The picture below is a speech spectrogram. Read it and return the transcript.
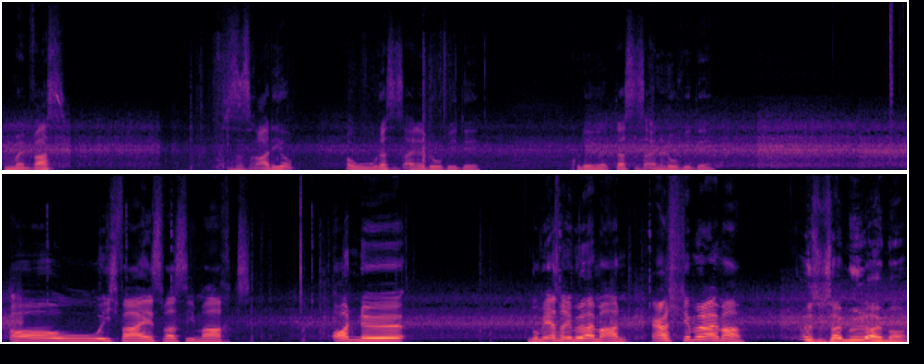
Moment, was? Ist das das Radio? Oh, das ist eine doofe Idee. Kollege, das ist eine doofe Idee. Oh, ich weiß, was sie macht. Oh, nö. Gucken wir erstmal den Mülleimer an. Erst den Mülleimer. Es ist ein Mülleimer.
